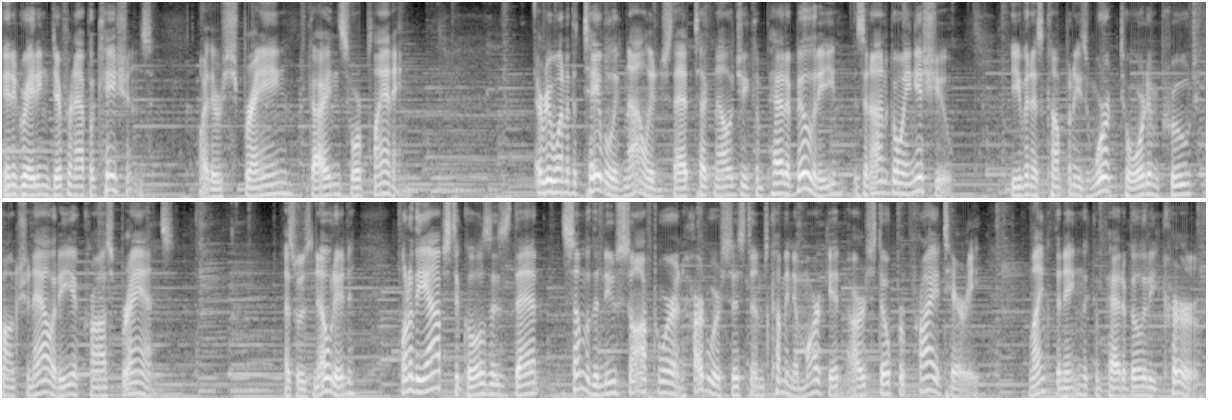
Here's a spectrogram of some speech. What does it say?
integrating different applications, whether spraying, guidance, or planning. Everyone at the table acknowledged that technology compatibility is an ongoing issue, even as companies work toward improved functionality across brands. As was noted, one of the obstacles is that some of the new software and hardware systems coming to market are still proprietary, lengthening the compatibility curve.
